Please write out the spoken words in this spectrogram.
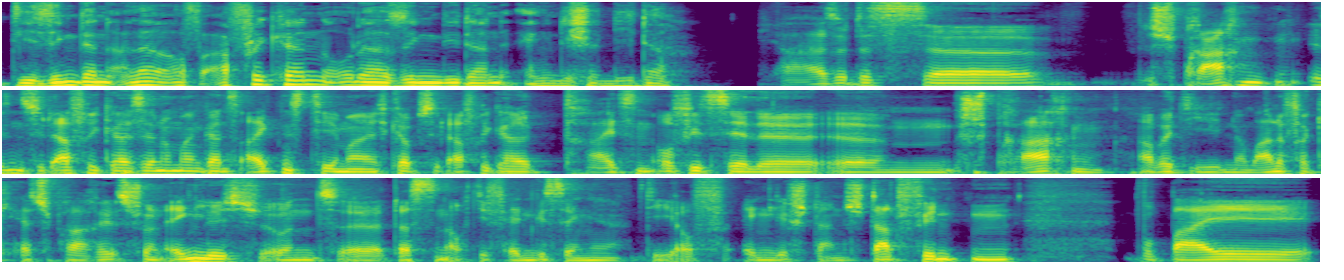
Die singen dann alle auf African oder singen die dann englische Lieder? Ja, also das äh, Sprachen in Südafrika ist ja nochmal ein ganz eigenes Thema. Ich glaube, Südafrika hat 13 offizielle ähm, Sprachen, aber die normale Verkehrssprache ist schon Englisch und äh, das sind auch die Fangesänge, die auf Englisch dann stattfinden. Wobei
